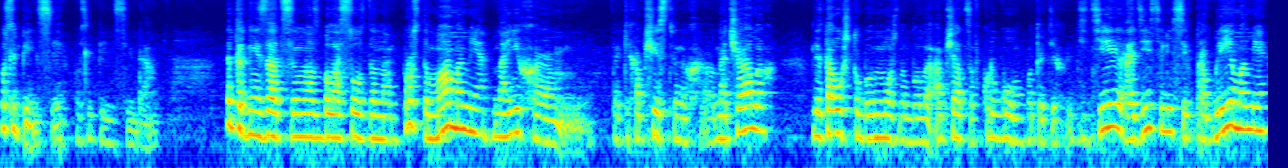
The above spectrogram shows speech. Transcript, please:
После пенсии, после пенсии, да. Эта организация у нас была создана просто мамами на их э, таких общественных э, началах, для того, чтобы можно было общаться в кругу вот этих детей, родителей, с их проблемами,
